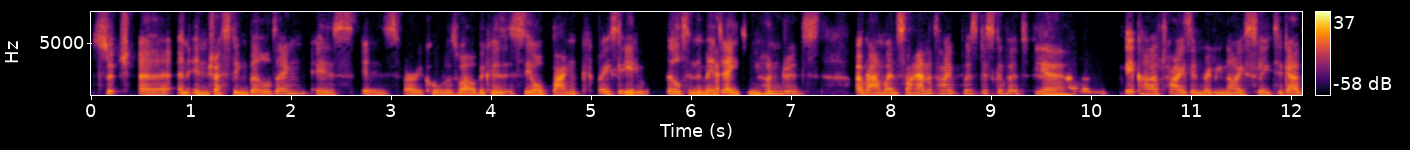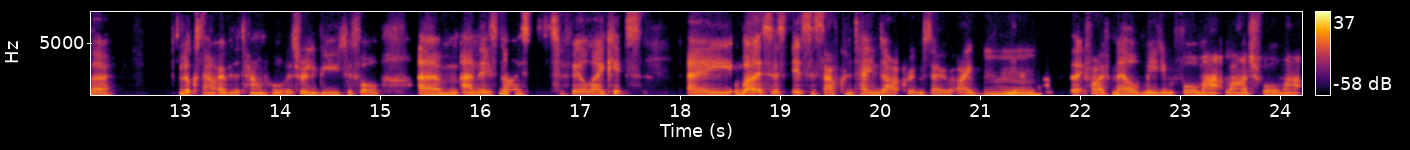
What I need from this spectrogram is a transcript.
such a, an interesting building is is very cool as well because it's the old bank, basically yeah. built in the mid 1800s, around when cyanotype was discovered. Yeah, um, it kind of ties in really nicely together. Looks out over the town hall. It's really beautiful, um, and it's nice to feel like it's a well, it's a, it's a self-contained darkroom. So I mm. you know, mm. 35 mil medium format large format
